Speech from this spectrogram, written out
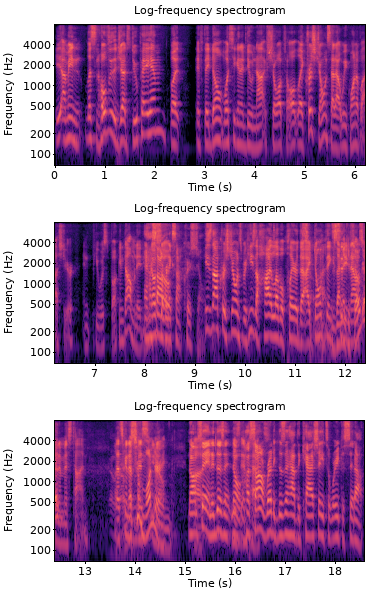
He- I mean, listen. Hopefully the Jets do pay him, but if they don't, what's he gonna do? Not show up to all? Like Chris Jones sat out week one of last year, and he was fucking dominating. And You know, Haason so Reddick's not Chris Jones. he's not Chris Jones, but he's a high level player that I don't think does that sitting you out is gonna miss time. That's gonna That's what miss. I'm you know, wondering. No, I'm uh, saying it doesn't. No, his Haason impact. Reddick doesn't have the cachet to where he could sit out.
